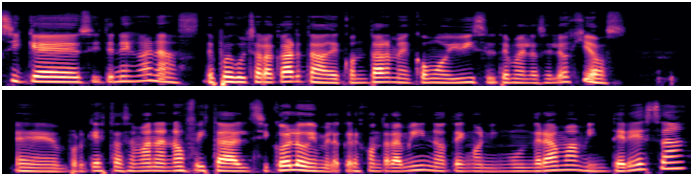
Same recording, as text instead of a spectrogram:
Así que si tenés ganas, después de escuchar la carta, de contarme cómo vivís el tema de los elogios, eh, porque esta semana no fuiste al psicólogo y me lo querés contar a mí, no tengo ningún drama, me interesa.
